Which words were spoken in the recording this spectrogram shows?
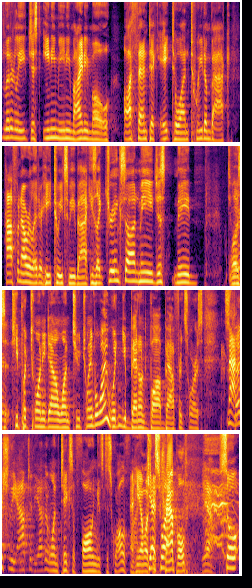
literally just eeny, meeny, miny, mo, authentic eight to one, tweet him back. Half an hour later, he tweets me back. He's like, drinks on me, just made, what was it? He put 20 down, one, two, 20. But why wouldn't you bet on Bob Baffert's horse? Matt. Especially after the other one takes a fall and gets disqualified. and he almost Guess gets what? trampled. yeah. So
